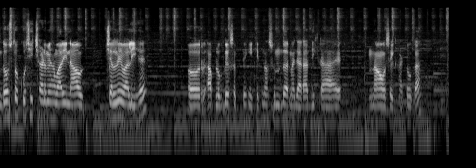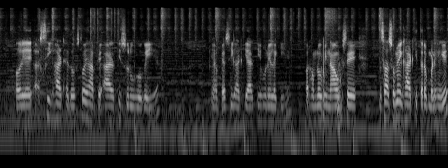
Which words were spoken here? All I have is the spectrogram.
दोस्तों, कुछ ही क्षण में हमारी नाव चलने वाली है और आप लोग देख सकते हैं कि कितना सुंदर नज़ारा दिख रहा है नाव से घाटों का। और ये अस्सी घाट है दोस्तों, यहाँ पे आरती शुरू हो गई है। यहाँ पे अस्सी घाट की आरती होने लगी है और हम लोग भी नाव से दशाश्वमेध घाट की तरफ़ बढ़ेंगे।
